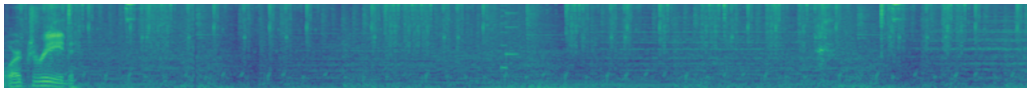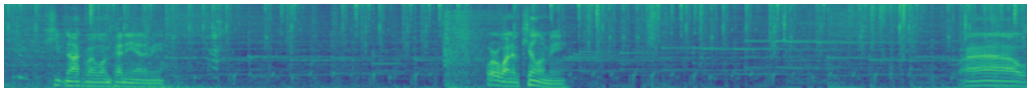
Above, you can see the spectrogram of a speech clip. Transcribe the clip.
Or greed. Keep knocking my one penny enemy. Or wind up killing me. Wow.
